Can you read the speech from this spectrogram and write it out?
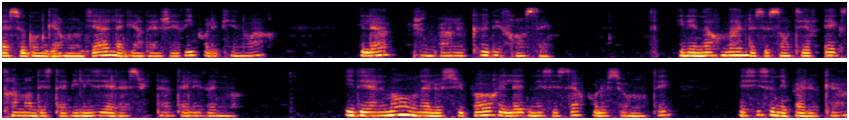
la Seconde Guerre mondiale, la guerre d'Algérie pour les pieds noirs. Et là, je ne parle que des Français. Il est normal de se sentir extrêmement déstabilisé à la suite d'un tel événement. Idéalement, on a le support et l'aide nécessaire pour le surmonter, mais si ce n'est pas le cas,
